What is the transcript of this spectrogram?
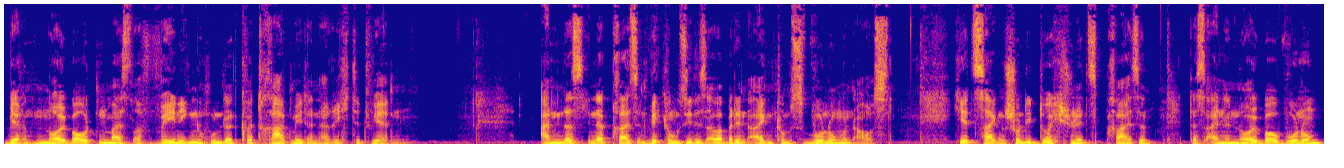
während Neubauten meist auf wenigen hundert Quadratmetern errichtet werden. Anders in der Preisentwicklung sieht es aber bei den Eigentumswohnungen aus. Hier zeigen schon die Durchschnittspreise, dass eine Neubauwohnung,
